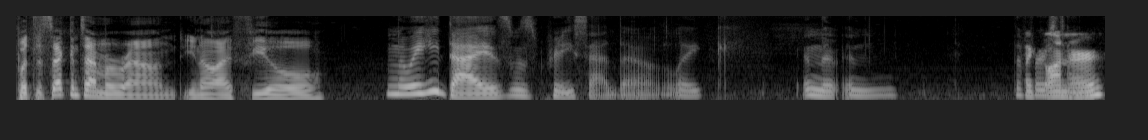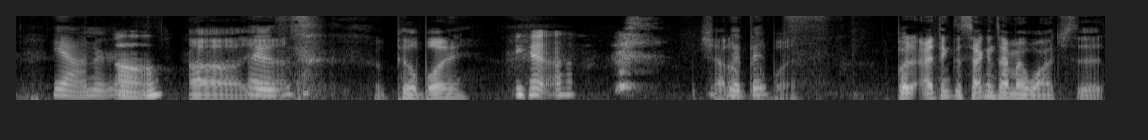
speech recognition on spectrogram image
But the second time around, you know, I feel And the way he dies was pretty sad though. Like in the in the Like first on time. Earth? Yeah, on Earth. Oh. uh yeah, was Pill Boy. Yeah. Shout out Pill Boy. But I think the second time I watched it,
